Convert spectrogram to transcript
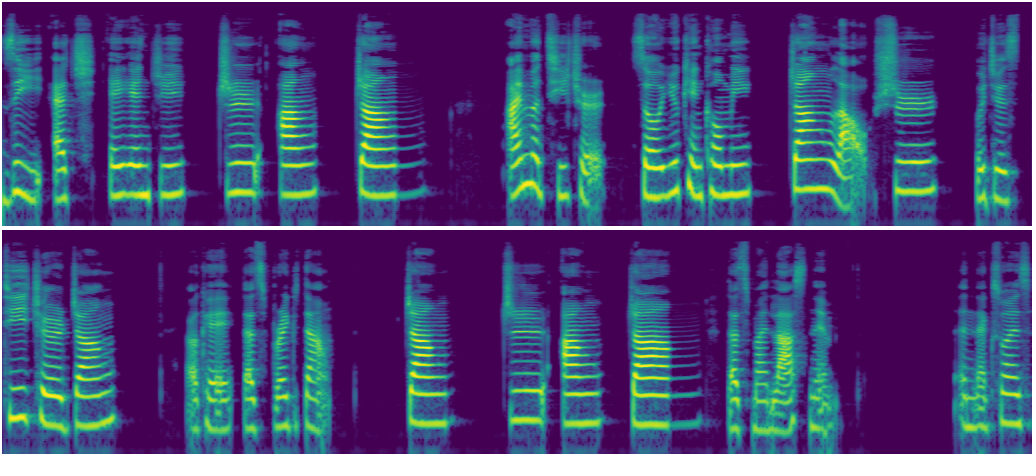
Z H A N G Zhang Zhang I'm a teacher so you can call me 张老师 which is teacher Zhang. Okay, let's break down. Zhang, Zhiang, Zhang. That's my last name. And next one is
